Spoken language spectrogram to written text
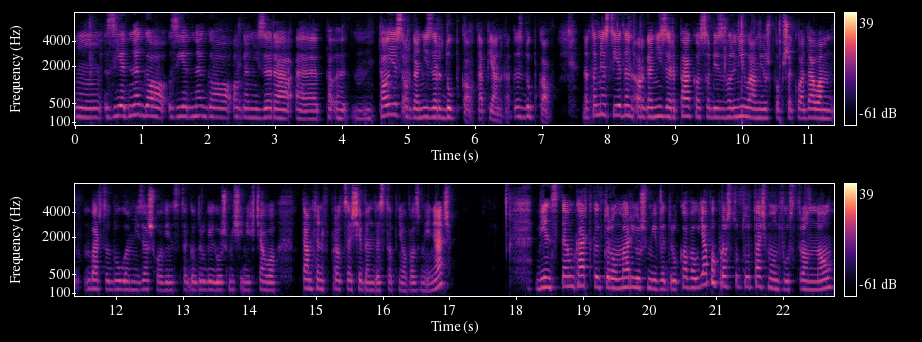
Mm, z jednego, z jednego organizera, e, e, to jest organizer dupko, ta pianka, to jest dupko. Natomiast jeden organizer pako sobie zwolniłam, już poprzekładałam, bardzo długo mi zeszło, więc tego drugiego już mi się nie chciało. Tamten w procesie będę stopniowo zmieniać. Więc tę kartkę, którą Mariusz mi wydrukował, ja po prostu tu taśmą dwustronną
